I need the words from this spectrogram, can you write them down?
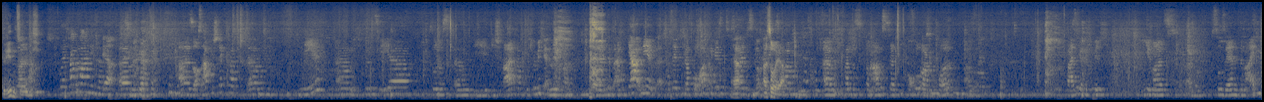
Wir reden zu wenig. Ja, ähm, also ob es abgeschreckt hat, ähm, nee. Ähm, ich finde es eher so, dass ähm, die, die Strahlkraft mich für mich erhöht hat. Ich hab einfach, ja, nee, tatsächlich da vor Ort gewesen zu Ja. sein, das wirklich Ach so, ja. haben. Ähm, ich fand das von A bis Z hervorragend toll. Also, ich weiß nicht, ob ich mich jemals also, so sehr mit dem eigenen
